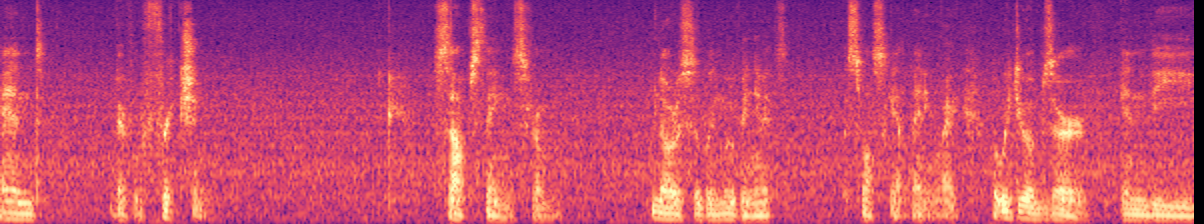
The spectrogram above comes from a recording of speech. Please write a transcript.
and therefore friction stops things from noticeably moving, and it's a small scale anyway. But we do observe in the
